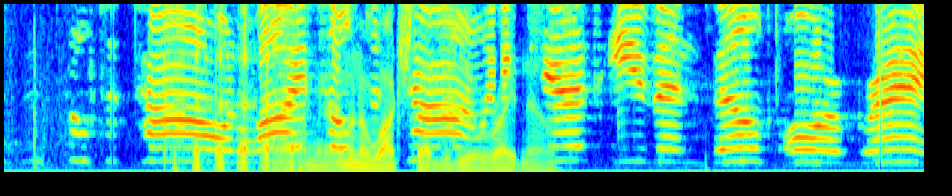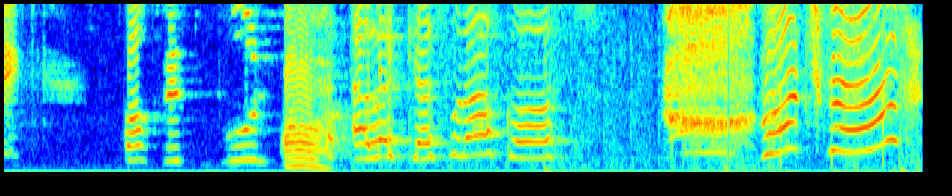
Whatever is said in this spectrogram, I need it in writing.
isn't tilted town? Why I'm gonna- I'm gonna tilted watch that town? video we right now. can't even build or break. Fuck this bull. Oh, Ella, guess what I've got? Launchpad!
